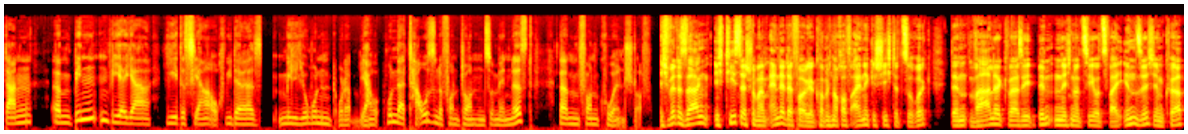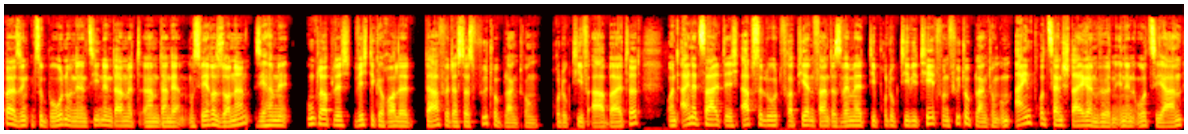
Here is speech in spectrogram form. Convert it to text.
dann ähm, binden wir ja jedes Jahr auch wieder Millionen oder ja Hunderttausende von Tonnen zumindest ähm, von Kohlenstoff. Ich würde sagen, ich tease ja schon mal am Ende der Folge, komme ich noch auf eine Geschichte zurück, denn Wale quasi binden nicht nur CO2 in sich im Körper, sinken zu Boden und entziehen den damit ähm, dann der Atmosphäre, sondern sie haben eine unglaublich wichtige Rolle dafür, dass das Phytoplankton produktiv arbeitet. Und eine Zahl, die ich absolut frappierend fand, ist, wenn wir die Produktivität von Phytoplankton um ein Prozent steigern würden in den Ozeanen,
